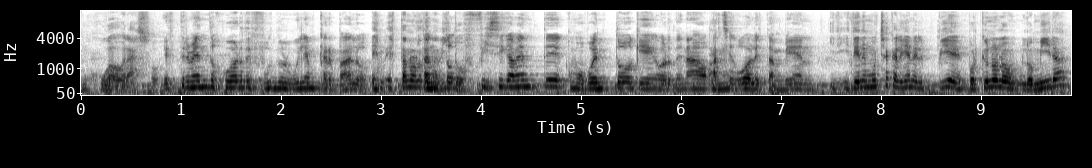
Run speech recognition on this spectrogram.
un jugadorazo. Es tremendo jugador de fútbol, William Carvalho. Es, es tan ordenadito. Tanto físicamente como buen toque, ordenado, hace Mm. goles también. Y, y tiene mucha calidad en el pie, porque uno lo, lo mira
